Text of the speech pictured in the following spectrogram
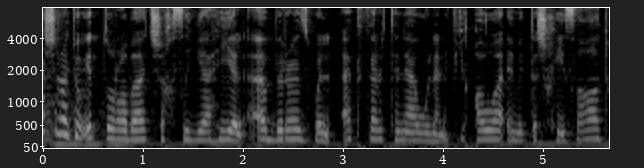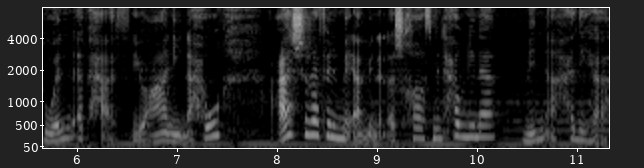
عشرة اضطرابات شخصية هي الأبرز والأكثر تناولا في قوائم التشخيصات والأبحاث يعاني نحو 10% من الأشخاص من حولنا من أحدها.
